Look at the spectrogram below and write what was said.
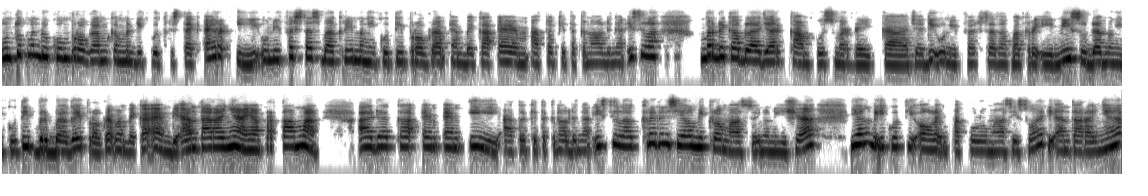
untuk mendukung program Kemendikbudristek RI, Universitas Bakri mengikuti program MBKM atau kita kenal dengan istilah Merdeka Belajar Kampus Merdeka. Jadi Universitas Bakri ini sudah mengikuti berbagai program MBKM. Di antaranya yang pertama ada KMMI atau kita kenal dengan istilah Kredensial Mikro Mahasiswa Indonesia yang diikuti oleh 40 mahasiswa di antaranya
